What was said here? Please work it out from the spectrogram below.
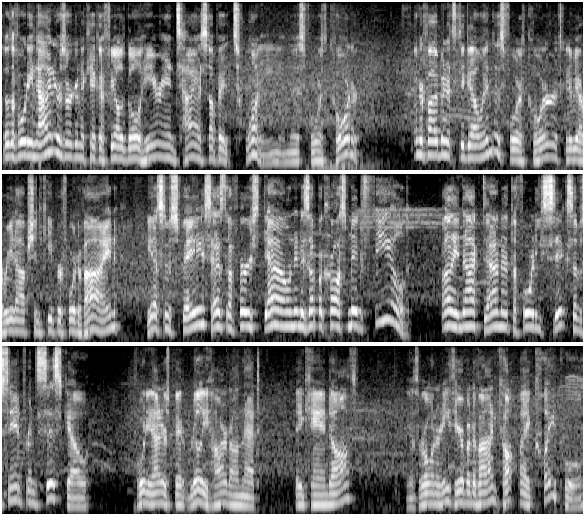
So the 49ers are going to kick a field goal here and tie us up at 20 in this fourth quarter. Under five minutes to go in this fourth quarter. It's going to be a read option keeper for Devine. He has some space, has the first down, and is up across midfield. Finally knocked down at the 46 of San Francisco. 49ers bit really hard on that big handoff. And a throw underneath here by Devine, caught by Claypool.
